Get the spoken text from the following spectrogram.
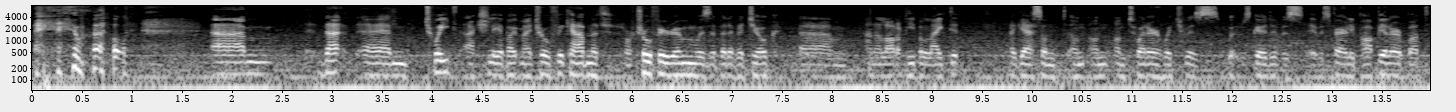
well, um, that um, tweet actually about my trophy cabinet or trophy room was a bit of a joke, um, and a lot of people liked it. I guess on, on, on Twitter, which was which was good. It was it was fairly popular, but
